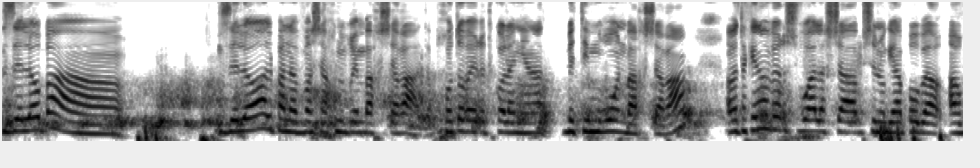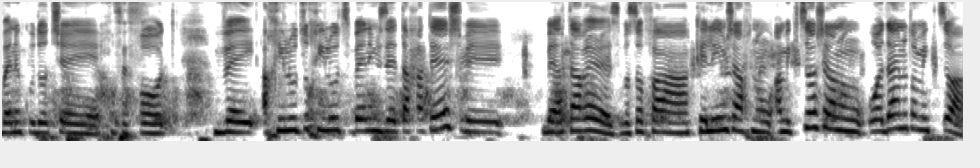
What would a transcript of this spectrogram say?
זה לא ב... זה לא על פניו מה שאנחנו עוברים בהכשרה, אתה פחות עובר את כל העניין בתמרון בהכשרה, אבל אתה כן עובר שבוע לשווא שנוגע פה בהרבה נקודות שחופפות, והחילוץ הוא חילוץ בין אם זה תחת אש ובאתר ארז, בסוף הכלים שאנחנו, המקצוע שלנו הוא עדיין אותו מקצוע.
